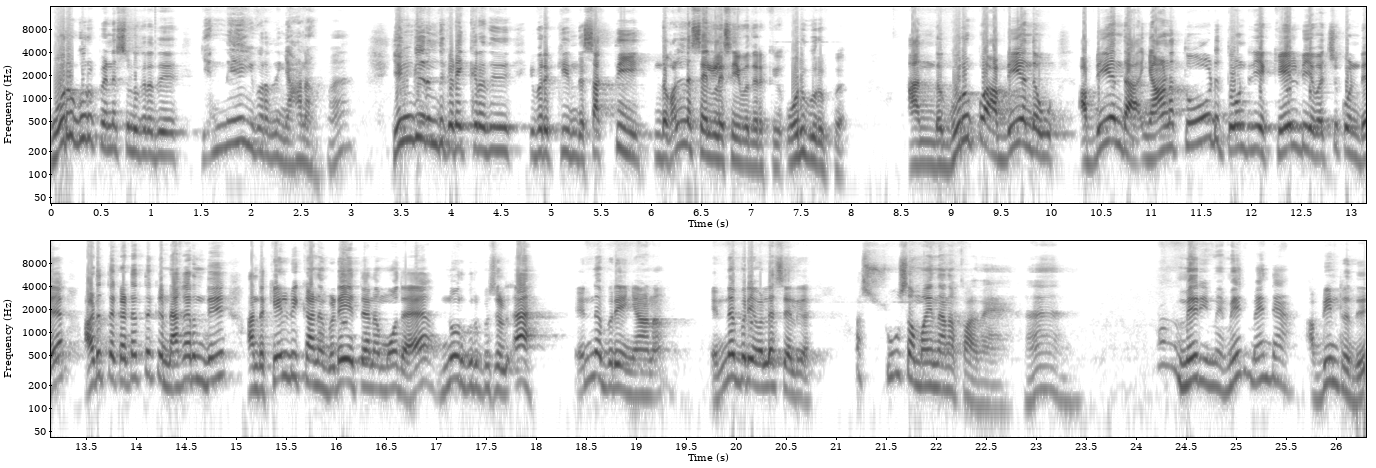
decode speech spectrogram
ஒரு குரூப் என்ன சொல்லுகிறது? என்னே இவரது ஞானம் எங்கிருந்து கிடைக்கிறது இவருக்கு இந்த சக்தி இந்த வல்ல செயல்களை செய்வதற்கு ஒரு குரூப்? அந்த குரூப் அப்படியே அந்த அப்படியே அந்த ஞானத்தோடு தோன்றிய கேள்வியை வச்சுக்கொண்டு அடுத்த கட்டத்துக்கு நகர்ந்து அந்த கேள்விக்கான விடையை தேன மோத இன்னொரு குரூப் சொல்லு ஆ என்ன பெரிய ஞானம்? என்ன பெரிய வல்ல செயல்கள்? சூச மயந்தானப்பா அவன் ஆ. மேரி மே மேரி மேந்தேன் அப்படின்றது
